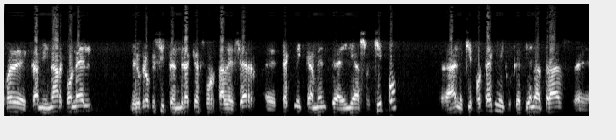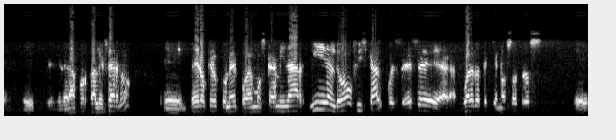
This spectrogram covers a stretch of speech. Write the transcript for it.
puede caminar con él. Yo creo que sí tendría que fortalecer eh, técnicamente ahí a su equipo. El equipo técnico que tiene atrás eh, eh, deberá fortalecerlo eh, pero creo que con él podemos caminar. Y el nuevo fiscal, pues ese, acuérdate que nosotros, eh,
